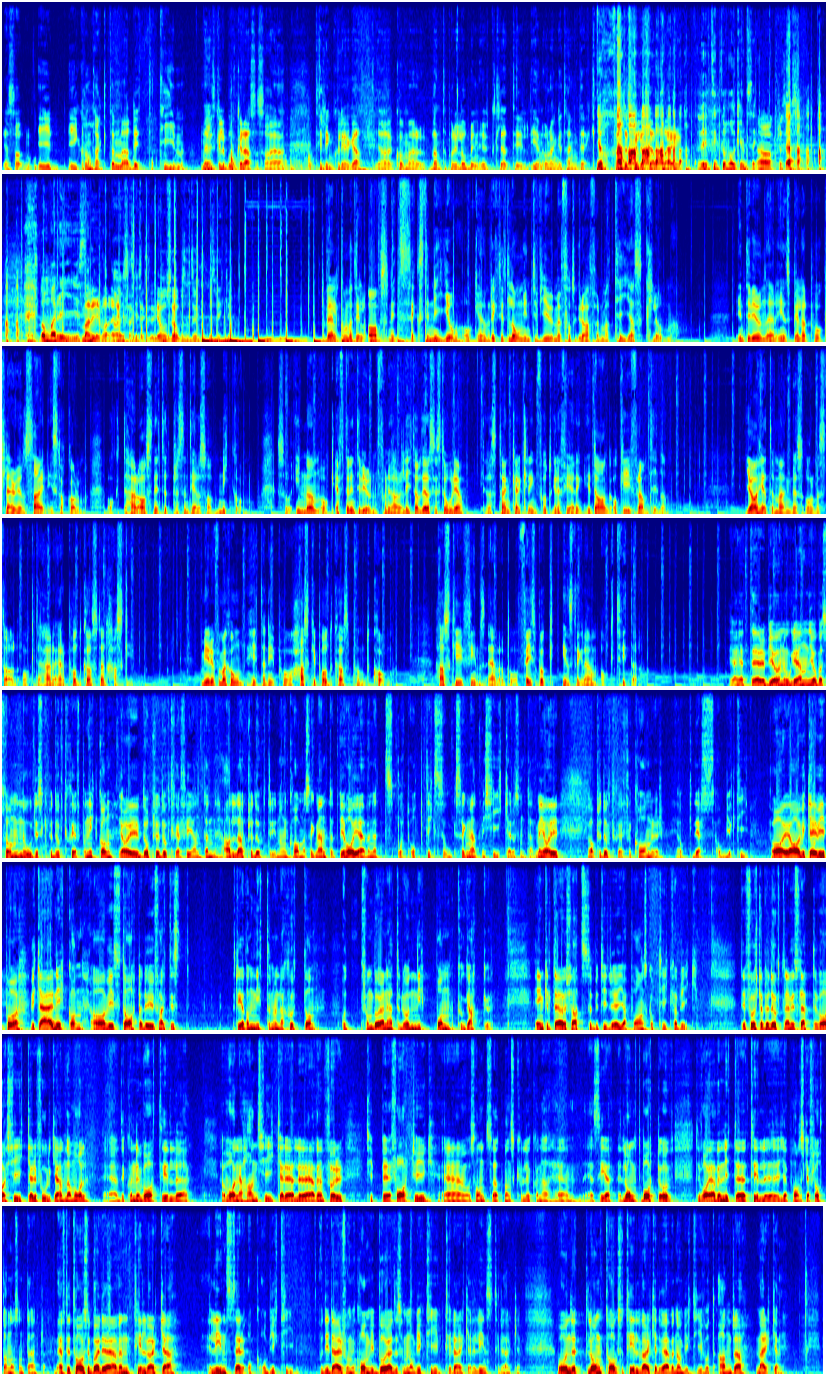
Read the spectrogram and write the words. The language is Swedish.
Jag sa i, i kontakten med ditt team när Mm. vi skulle boka det här så sa jag till din kollega att jag kommer vänta på dig i lobbyn utklädd till i en orangutangdräkt. Ja. För att du skulle känna dig... Det tyckte de var kul säkert. Ja, precis. De Marie istället. Marie var det, Ja, just exakt. exakt. Jag hoppas jag hoppas att du inte är besviken. Välkomna till avsnitt 69 och en riktigt lång intervju med fotografen Mattias Klum. Intervjun är inspelad på Clarion Sign i Stockholm och det här avsnittet presenteras av Nikon. Så innan och efter intervjun får ni höra lite av deras historia, deras tankar kring fotografering idag och i framtiden. Jag heter Magnus Ormestad och det här är podcasten Husky. Mer information hittar ni på huskypodcast.com. Husky finns även på Facebook, Instagram och Twitter. Jag heter Björn Ogren, jobbar som nordisk produktchef på Nikon. Jag är då produktchef för egentligen alla produkter inom kamerasegmentet. Vi har ju även ett sport optics-segment med kikare och sånt där. Men jag är ja, produktchef för kameror och deras objektiv. Ja, ja, vilka är vi på, vilka är Nikon? Ja, vi startade ju faktiskt redan 1917 och från början hette det då Nippon Kugaku. Enkelt översatt så betyder det japansk optikfabrik. De första produkterna vi släppte var kikare för olika ändamål. Eh, det kunde vara till eh, vanliga handkikare eller även för typ eh, fartyg och sånt så att man skulle kunna se långt bort. Och det var även lite till japanska flottan och sånt där. Efter ett tag så började jag även tillverka linser och objektiv. Och det är därifrån vi kom. Vi började som en objektivtillverkare, linstillverkare. Och under ett långt tag så tillverkade vi även objektiv åt andra märken.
